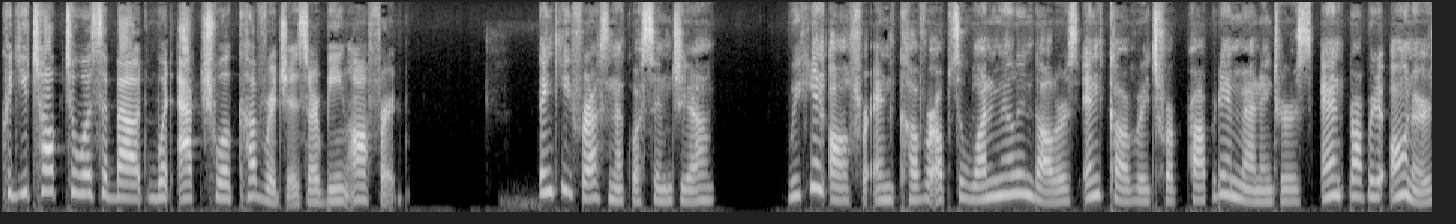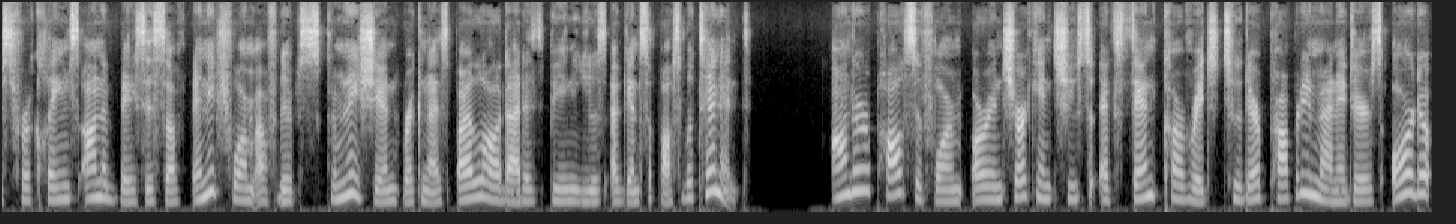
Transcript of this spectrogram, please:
Could you talk to us about what actual coverages are being offered? Thank you for asking that question, Gia we can offer and cover up to $1 million in coverage for property managers and property owners for claims on the basis of any form of discrimination recognized by law that is being used against a possible tenant. Under a policy form, our insurer can choose to extend coverage to their property managers or the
